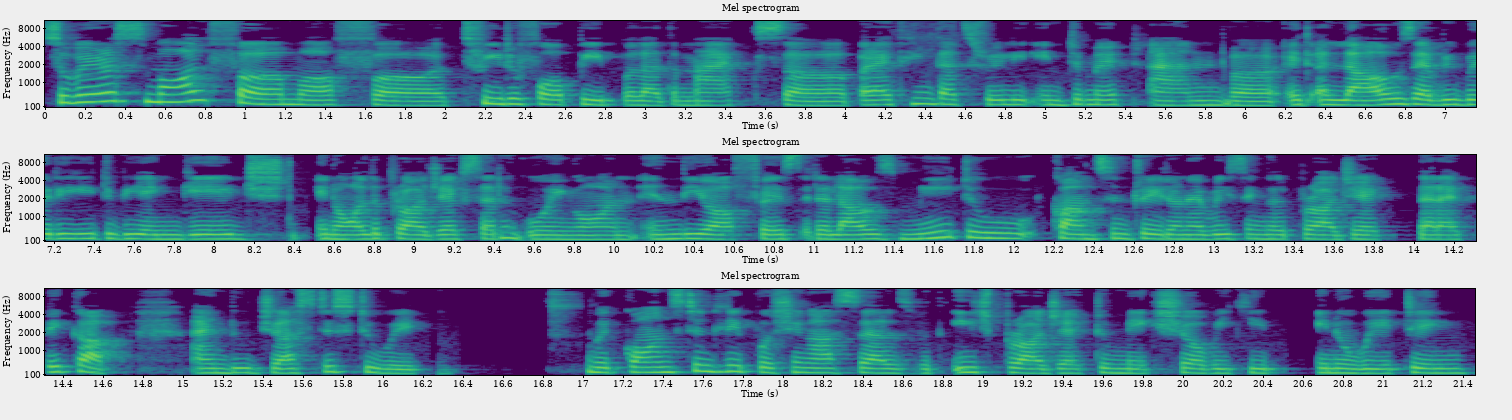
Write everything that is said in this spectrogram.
So we're a small firm of uh, three to four people at the max, uh, but I think that's really intimate and uh, it allows everybody to be engaged in all the projects that are going on in the office. It allows me to concentrate on every single project that I pick up and do justice to it. We're constantly pushing ourselves with each project to make sure we keep innovating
